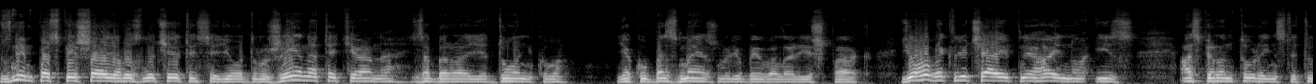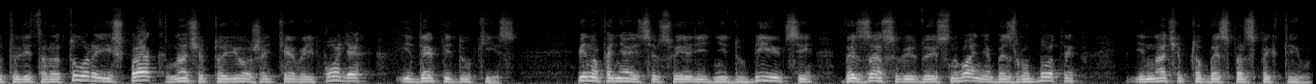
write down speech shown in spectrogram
З ним поспішає розлучитися його дружина Тетяна, забирає доньку, яку безмежно любив Валерій Шпак. Його виключають негайно із аспірантури Інституту літератури, і Шпак, начебто його життєвий подяг, іде під укіс. Він опиняється в своїй рідній Дубіївці, без засобів до існування, без роботи і начебто без перспектив.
